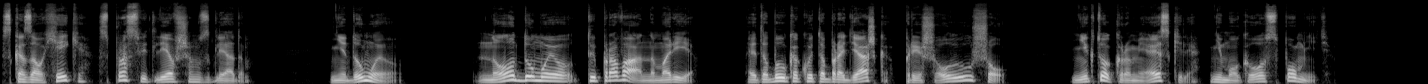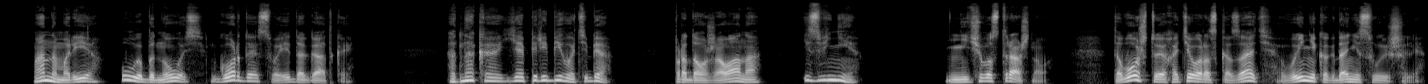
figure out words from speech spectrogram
сказал Хейке с просветлевшим взглядом. Не думаю, но думаю, ты права, Анна-Мария. Это был какой-то бродяжка, пришел и ушел. Никто, кроме Эскеля, не мог его вспомнить. Анна-Мария улыбнулась, гордая своей догадкой. «Однако я перебила тебя», — продолжала она. «Извини». «Ничего страшного. Того, что я хотел рассказать, вы никогда не слышали,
